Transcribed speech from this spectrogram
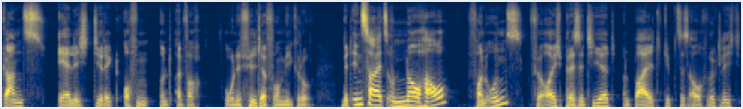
ganz ehrlich, direkt offen und einfach ohne Filter vom Mikro. Mit Insights und Know-how von uns für euch präsentiert und bald gibt es das auch wirklich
